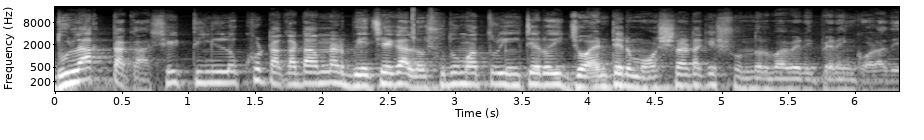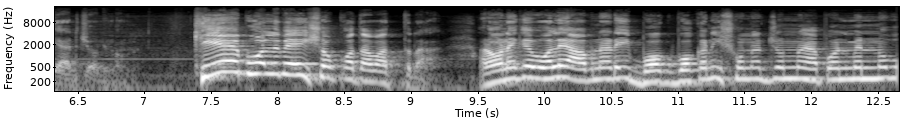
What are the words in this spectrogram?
দু লাখ টাকা, সেই তিন লক্ষ টাকাটা আপনার বেঁচে গেল শুধুমাত্র ইটের ওই জয়েন্টের মশলাটাকে সুন্দরভাবে রিপেয়ারিং করা দেওয়ার জন্য। কে বলবে এইসব কথাবার্তা? আর অনেকে বলে, আপনার এই বক বকানি শোনার জন্য অ্যাপয়েন্টমেন্ট নেব?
